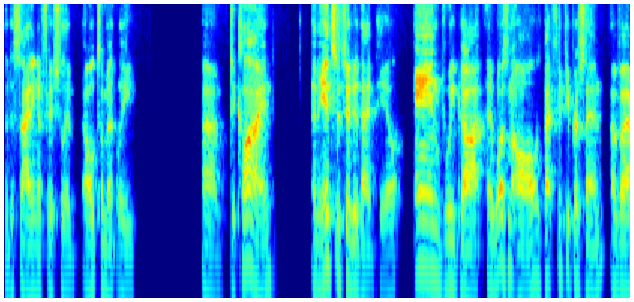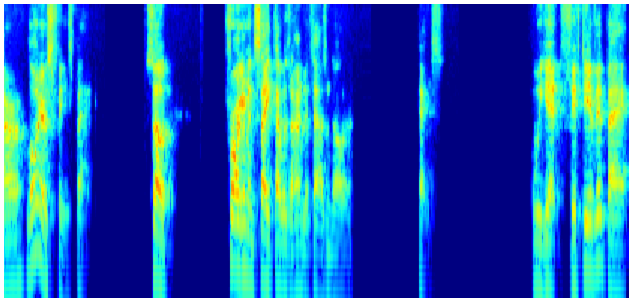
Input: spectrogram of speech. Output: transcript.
the deciding official ultimately um, declined, and they instituted that deal. And we got it wasn't all, about fifty percent of our lawyers' fees back. So, for argument's sake, that was a hundred thousand dollar case we get 50 of it back.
